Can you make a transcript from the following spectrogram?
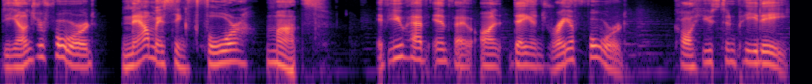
DeAndre Ford, now missing four months. If you have info on DeAndrea Ford, call Houston PD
